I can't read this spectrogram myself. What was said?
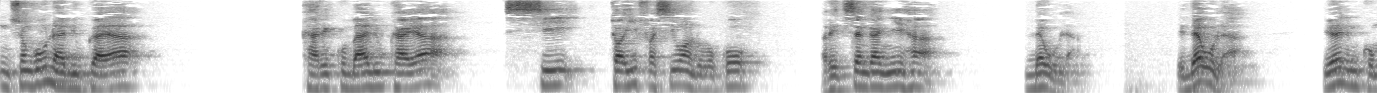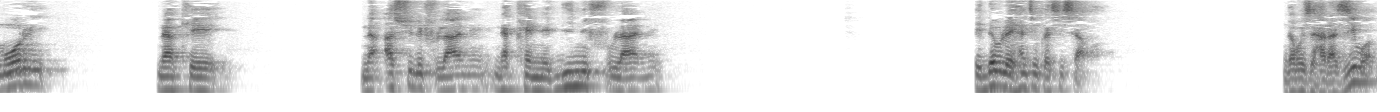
nsongo unadi ukaya karikubali ukaya si taifa si wandu wako ritsanganyiha daula. Daula yani mkomori nake na asili fulani na kenedini fulani. Idaula ihanze ukasi sawa ngabo zaharaziwa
